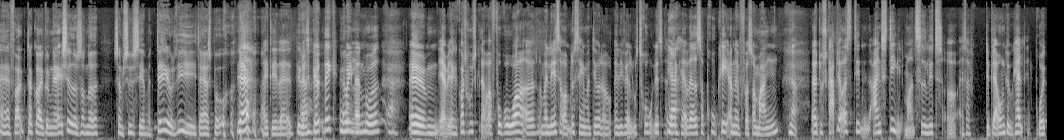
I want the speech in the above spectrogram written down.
øh, folk, der går i gymnasiet og sådan noget, som synes, at det er jo lige deres bog. ja, Ej, det er da, det er ja. da skønt, ikke? Jo. På en eller anden måde. Ja. Øhm, ja, jeg kan godt huske, der var furore, og når man læser om det, så tænker man, det var da alligevel utroligt, at ja. det kan have været så provokerende for så mange. Ja. Øh, du skabte også din egen stil meget tidligt, og altså, det bliver ovenkøbet kaldt et bryg.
